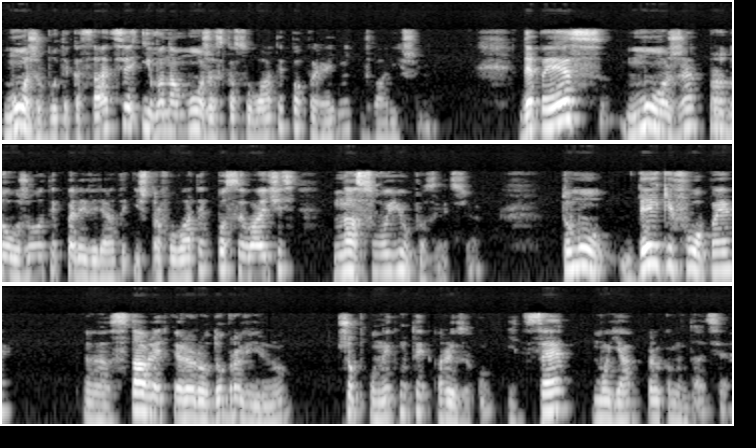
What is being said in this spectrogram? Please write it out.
Може бути касація, і вона може скасувати попередні два рішення. ДПС може продовжувати перевіряти і штрафувати, посилаючись на свою позицію. Тому деякі ФОПи е, ставлять РРО добровільно, щоб уникнути ризику. І це моя рекомендація.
